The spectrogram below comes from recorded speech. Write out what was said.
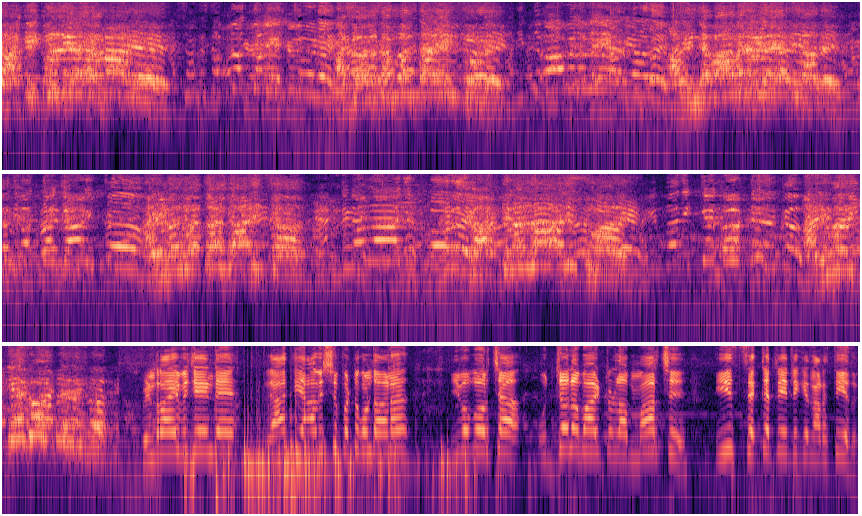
കാക്കിക്കുള്ളിലെ തമ്മാട് അശോക സമ്പത്ത് തലയിച്ചൂടെ അതിന്റെ ഭാവനകളെ അറിയാതെ. അഴിമതിമത്തം കാണിച്ച. കാട്ടിലല്ല അജിത് കുമാർ അഴിമതിക്ക് കൂട്ട് നിൽക്കും. പിണറായി വിജയന്റെ രാജി ആവശ്യപ്പെട്ടുകൊണ്ടാണ് യുവമോർച്ച ഉജ്ജ്വലമായിട്ടുള്ള മാർച്ച് ഈ സെക്രട്ടേറിയറ്റിലേക്ക് നടത്തിയത്.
